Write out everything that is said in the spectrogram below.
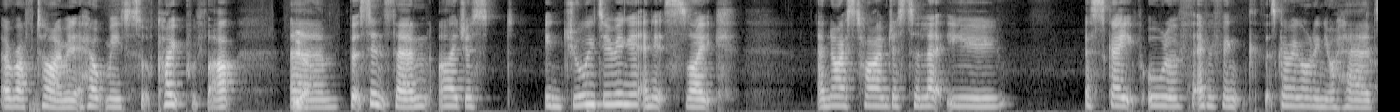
a rough time, and it helped me to sort of cope with that. Um, Yeah. But since then, I just enjoy doing it, and it's like a nice time just to let you escape all of everything that's going on in your head,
